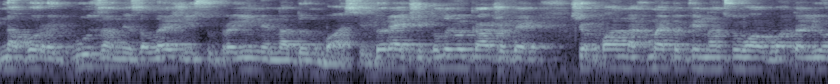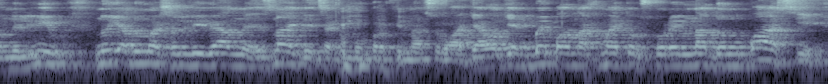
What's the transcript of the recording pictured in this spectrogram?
на боротьбу за незалежність України на Донбасі. До речі, коли ви кажете, що пан Ахметов фінансував батальйон Львів, ну я думаю, що львів'ян знайдеться кому профінансувати. А от якби пан Ахметов створив на Донбасі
